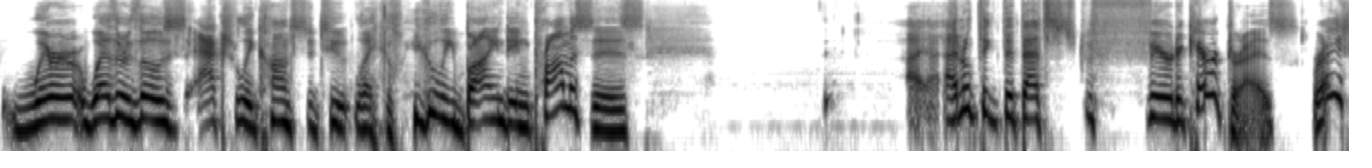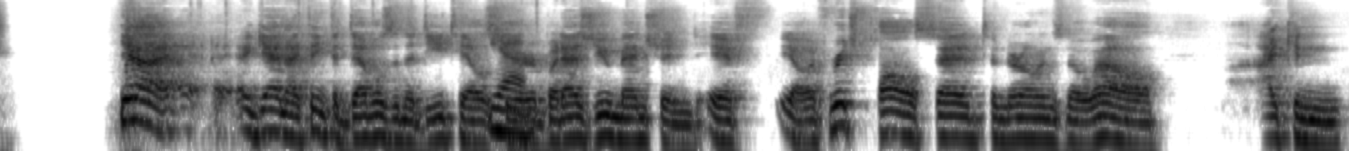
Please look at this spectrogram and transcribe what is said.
Where whether those actually constitute like legally binding promises, I, I don't think that that's fair to characterize, right? Yeah, again, I think the devil's in the details yeah. here. But as you mentioned, if you know, if Rich Paul said to Nerlens Noel, "I can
